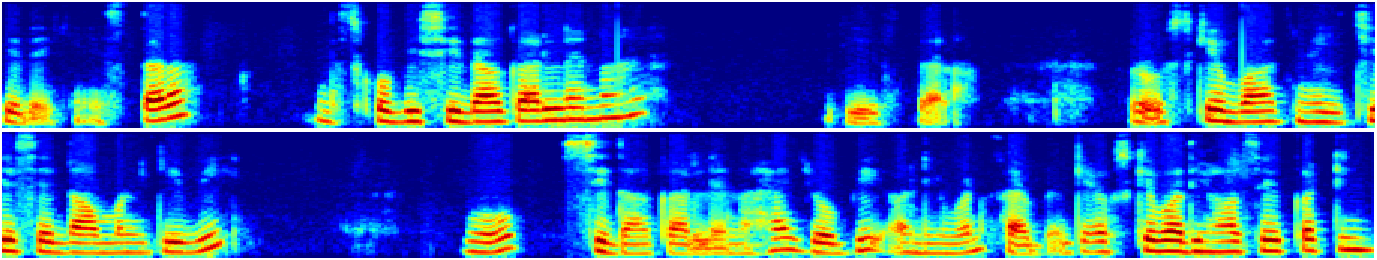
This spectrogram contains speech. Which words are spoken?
ये देखें इस तरह, इसको भी सीधा कर लेना है, ये इस तरह। और उसके बाद नीचे से दामन की भी वो सीधा कर लेना है, जो भी अनिवन फैब्रिक है। उसके बाद यहाँ से कटिंग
